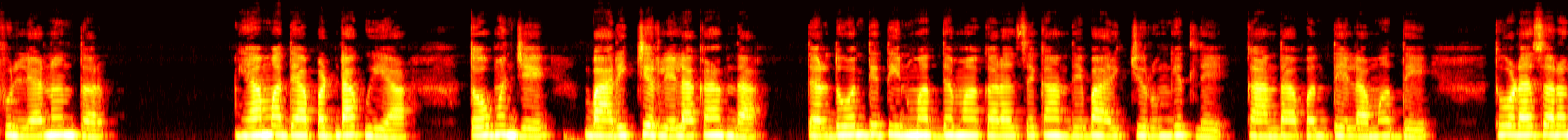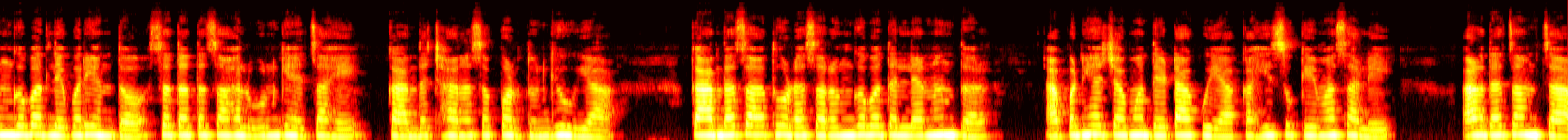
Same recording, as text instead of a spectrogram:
फुलल्यानंतर ह्यामध्ये आपण टाकूया. तो म्हणजे बारीक चिरलेला कांदा. तर दोन ते तीन मध्यम आकाराचे कांदे बारीक चिरून घेतले. कांदा आपण तेलामध्ये थोडासा रंग बदलेपर्यंत सतत असा हलवून घ्यायचा आहे. कांदा छान असा परतून घेऊया. कांदाचा थोडासा रंग बदलल्यानंतर आपण ह्याच्यामध्ये टाकूया काही सुके मसाले. अर्धा चमचा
